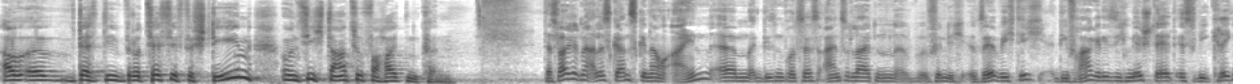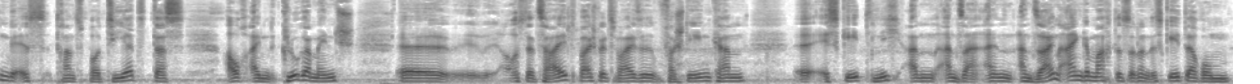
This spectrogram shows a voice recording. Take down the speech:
auch, äh, dass die Prozesse verstehen und sich dazu verhalten können. Das leuchtet mir alles ganz genau ein. Ähm, diesen Prozess einzuleiten, äh, finde ich sehr wichtig. Die Frage, die sich mir stellt, ist, wie kriegen wir es transportiert, dass auch ein kluger Mensch äh, aus der Zeit beispielsweise verstehen kann, äh, es geht nicht an, an, sein, an sein Eingemachtes, sondern es geht darum,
